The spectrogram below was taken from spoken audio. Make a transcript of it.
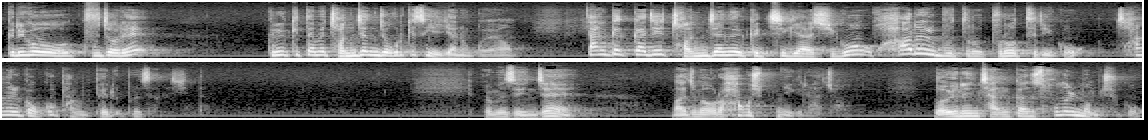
그리고 9절에 그렇기 때문에 전쟁적으로 계속 얘기하는 거예요. 땅 끝까지 전쟁을 그치게 하시고 화를 부러뜨리고 창을 꺾고 방패를 불사르신다. 그러면서 이제 마지막으로 하고 싶은 얘기를 하죠. 너희는 잠깐 손을 멈추고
